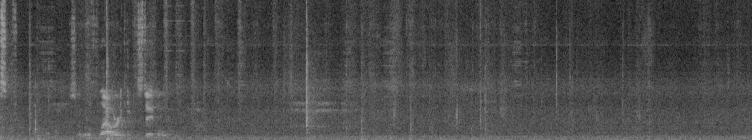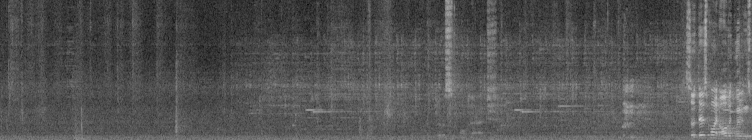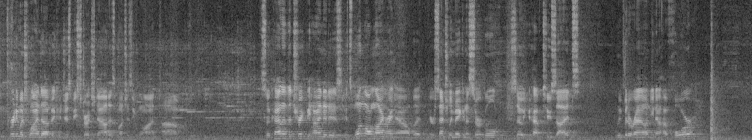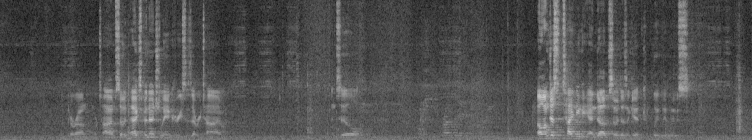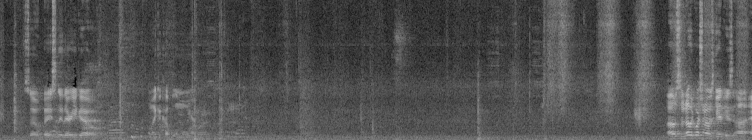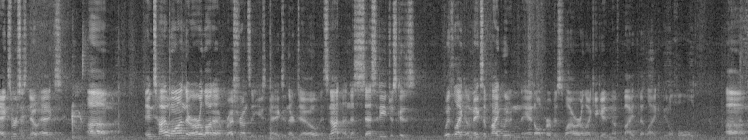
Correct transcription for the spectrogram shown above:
So a little flour to keep it stable. Do a small batch. So at this point, all the gluten's pretty much lined up. It can just be stretched out as much as you want. Um, So kind of the trick behind it is it's one long line right now, but you're essentially making a circle. So you have two sides, loop it around, you now have four. Loop it around one more time. So it exponentially increases every time until, oh, I'm just tightening the end up so it doesn't get completely loose. So basically there you go. I'll make a couple of more. Oh, so another question I always get is uh, eggs versus no eggs. Um, in Taiwan, there are a lot of restaurants that use eggs in their dough. It's not a necessity just because with like a mix of high gluten and all-purpose flour, like you get enough bite that like it'll hold. Um,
